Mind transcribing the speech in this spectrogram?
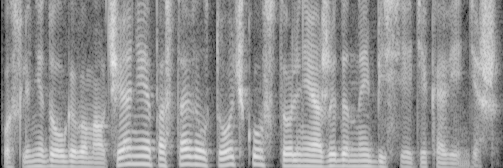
После недолгого молчания поставил точку в столь неожиданной беседе Ковендиш.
